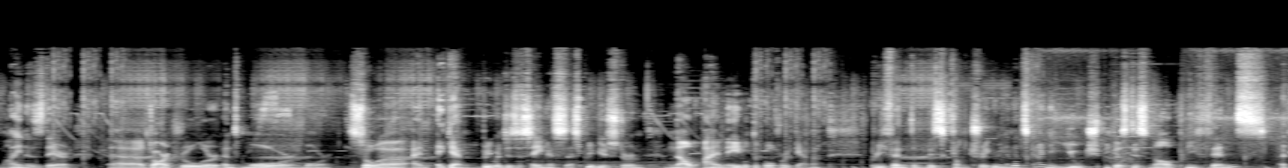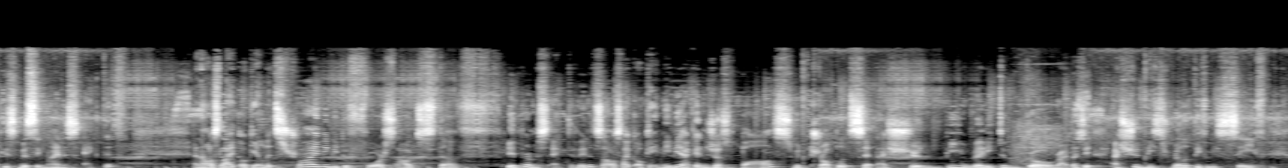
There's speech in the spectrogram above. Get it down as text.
Mine is there, uh, Dark Ruler, and more, more. So, uh, and again, pretty much is the same as, as previous turn. Now I'm able to go for Gamma, prevent the Misk from triggering, and that's kind of huge, because this now prevents, at least Mystic Mine is active. And I was like, okay, let's try maybe to force out stuff Imperm is activated, so I was like, okay, maybe I can just pause with Droplet set. I should be ready to go, right? I, should be relatively safe,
